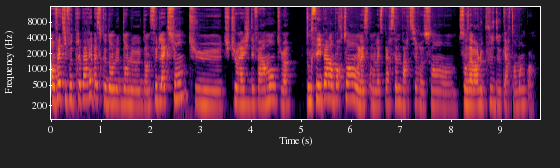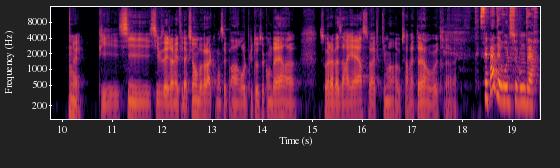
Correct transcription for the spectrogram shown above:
En fait, il faut te préparer parce que dans le dans le dans le feu de l'action, tu, tu, tu réagis différemment, tu vois. Donc c'est hyper important, on laisse on laisse personne partir sans sans avoir le plus de cartes en main quoi. Ouais. Puis si, si vous avez jamais fait d'action, ben voilà, commencez par un rôle plutôt secondaire, euh, soit à la base arrière, soit effectivement observateur ou autre. Euh. C'est pas des rôles secondaire,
